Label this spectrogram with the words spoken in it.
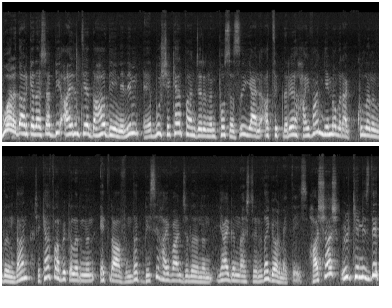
Bu arada arkadaşlar bir ayrıntıya daha değinelim. E, bu şeker pancarının posası yani atıkları hayvan yemi olarak kullanıldığından şeker fabrikalarının etrafında besi hayvancılığının yaygınlaştığını da görmekteyiz. Haşhaş ülkemizde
